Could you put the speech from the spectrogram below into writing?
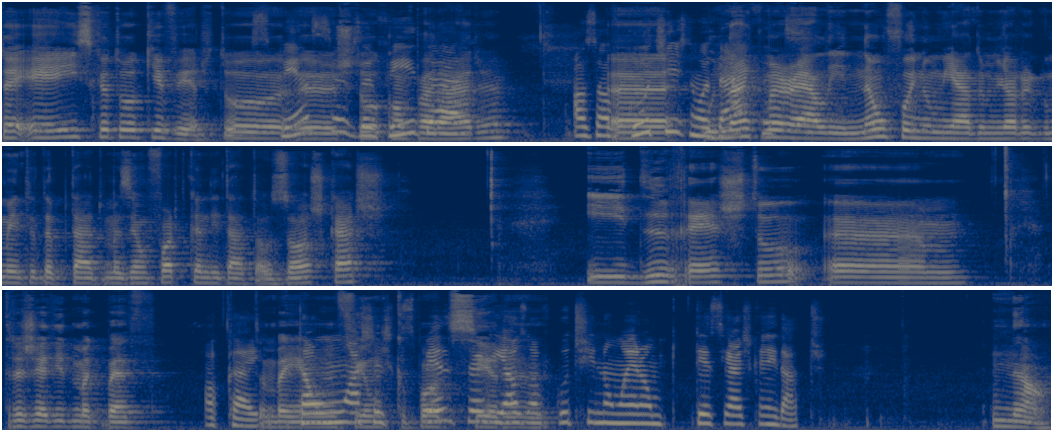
é isso que eu estou aqui a ver. Estou, uh, estou a comparar. House of uh, no O Nightmare Alley não foi nomeado o melhor argumento adaptado, mas é um forte candidato aos Oscars. E de resto, uh, Tragédia de Macbeth. Ok. Também então, é um filme que, que pode ser. e House of Gucci não eram potenciais candidatos? Não,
